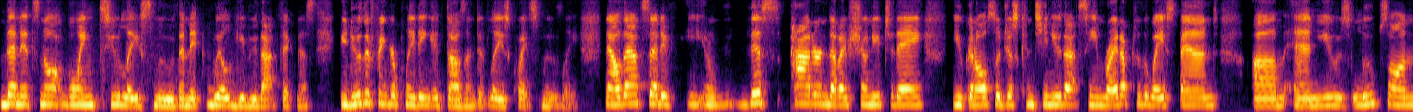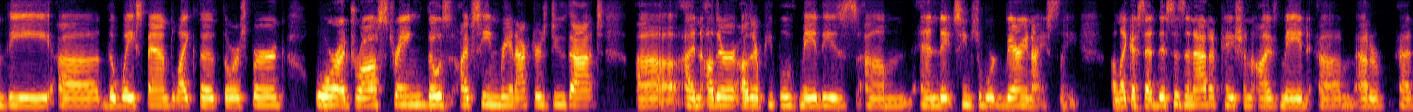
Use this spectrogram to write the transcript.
then it's not going to lay smooth and it will give you that thickness. If you do the finger pleating, it doesn't. It lays quite smoothly. Now that said, if you know this pattern that I've shown you today, you can also just continue that seam right up to the waistband um, and use loops on the uh, the waistband like the Thorsberg or a drawstring. Those I've seen reenactors do that uh, and other other people who've made these um, and it seems to work very nicely like I said, this is an adaptation I've made um, out of uh,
